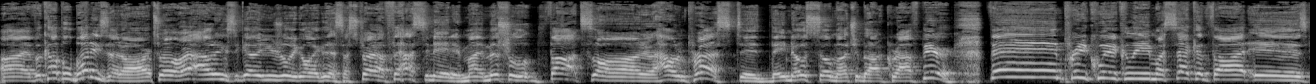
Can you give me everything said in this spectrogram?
I have a couple buddies that are, so our outings together usually go like this. I start out fascinated. My initial thoughts on how impressed they know so much about craft beer. Then pretty quickly, my second thought is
